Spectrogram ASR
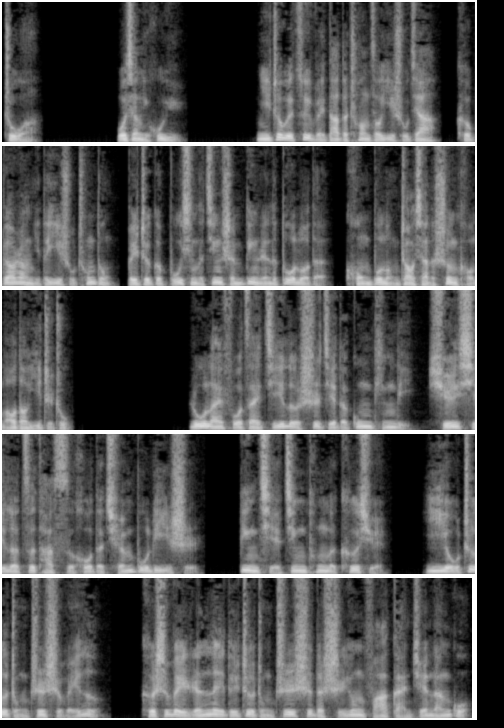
主啊，我向你呼吁，你这位最伟大的创造艺术家，可不要让你的艺术冲动被这个不幸的精神病人的堕落的恐怖笼罩下的顺口唠叨抑制住。如来佛在极乐世界的宫廷里学习了自他死后的全部历史，并且精通了科学，以有这种知识为乐。可是为人类对这种知识的使用法感觉难过，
